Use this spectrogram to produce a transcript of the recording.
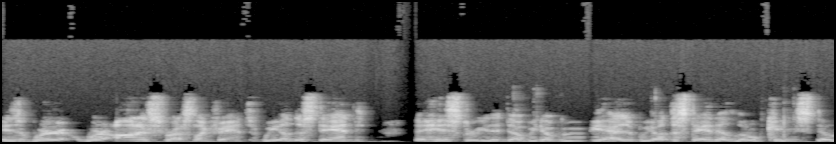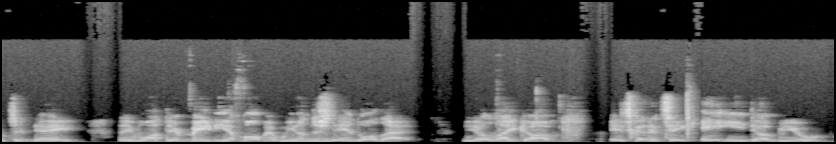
is we're we're honest wrestling fans. We understand the history that WWE has. We understand that little kids still today they want their mania moment. We Mhm. understand all that. You know, like um, it's going to take AEW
